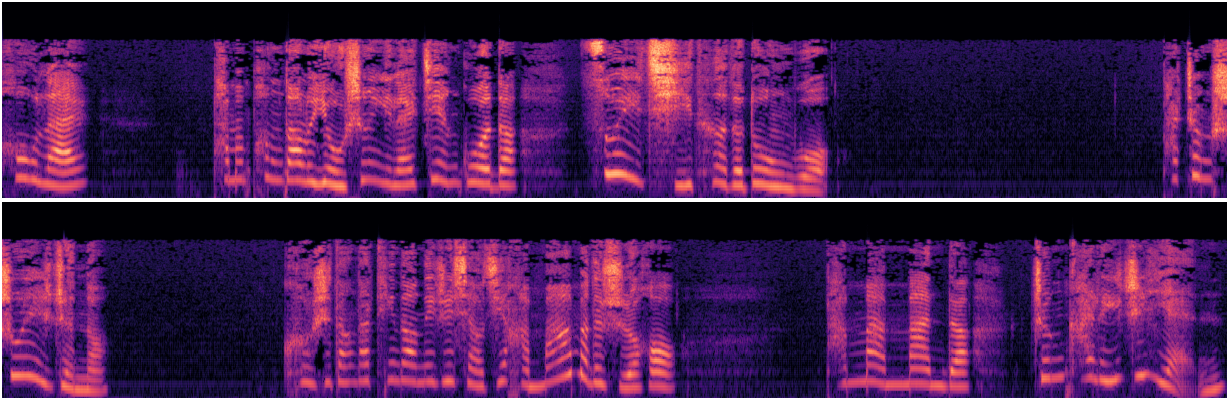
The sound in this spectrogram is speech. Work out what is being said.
后来。他们碰到了有生以来见过的最奇特的动物。他正睡着呢，可是当他听到那只小鸡喊妈妈的时候，他慢慢的睁开了一只眼，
